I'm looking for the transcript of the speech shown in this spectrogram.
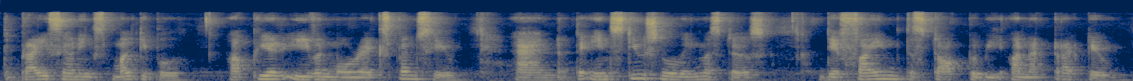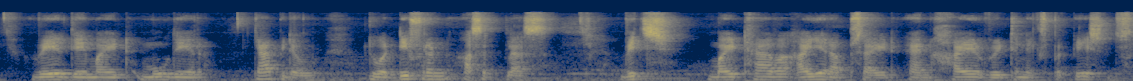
the price earnings multiple, appear even more expensive. And the institutional investors, they find the stock to be unattractive, where they might move their capital to a different asset class, which might have a higher upside and higher return expectations.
